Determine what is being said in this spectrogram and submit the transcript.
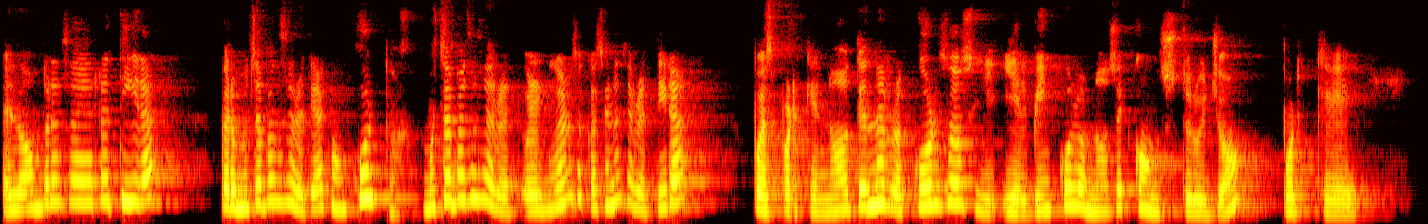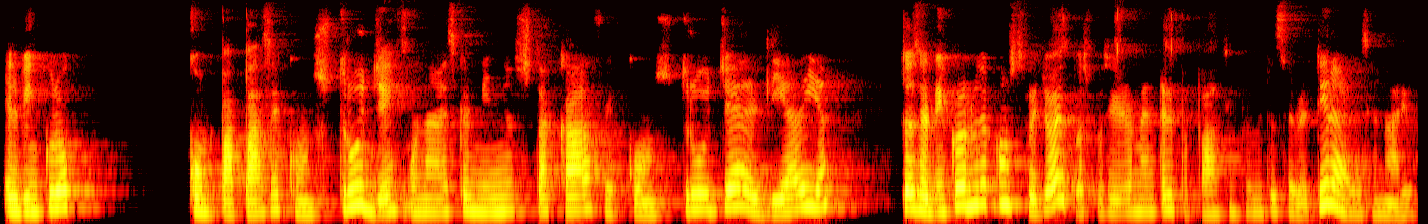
el hombre se retira, pero muchas veces se retira con culpa. Muchas veces, en algunas ocasiones se retira pues porque no tiene recursos y, el vínculo no se construyó, porque el vínculo con papá se construye, una vez que el niño está acá, se construye del día a día. Entonces el vínculo no se construyó y pues posiblemente el papá simplemente se retira del escenario.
